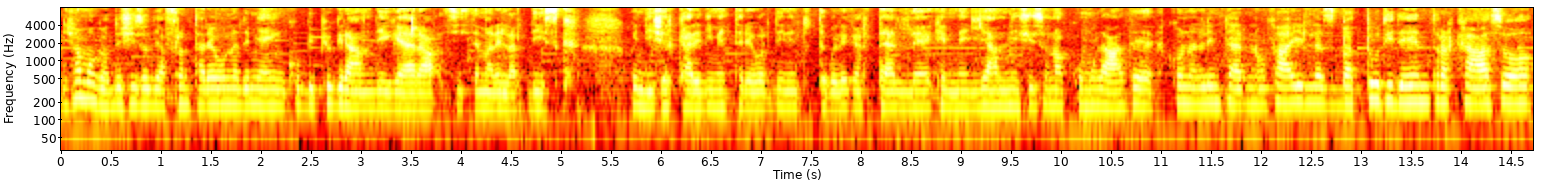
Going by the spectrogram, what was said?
Diciamo che ho deciso di affrontare uno dei miei incubi più grandi che era sistemare l'hard disk, quindi cercare di mettere ordine in tutte quelle cartelle che negli anni si sono accumulate con all'interno file sbattuti dentro a caso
